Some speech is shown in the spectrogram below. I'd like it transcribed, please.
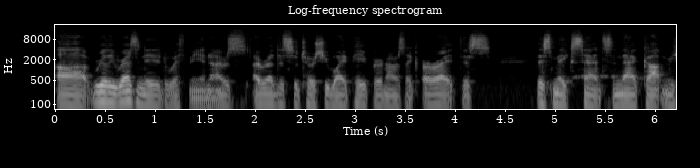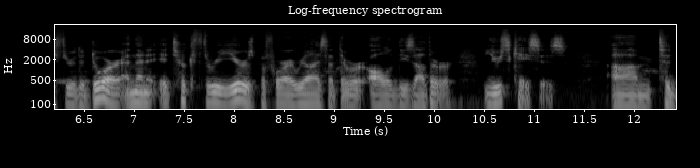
uh, really resonated with me. And I was I read the Satoshi white paper and I was like, all right, this this makes sense. And that got me through the door. And then it, it took three years before I realized that there were all of these other use cases um, to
